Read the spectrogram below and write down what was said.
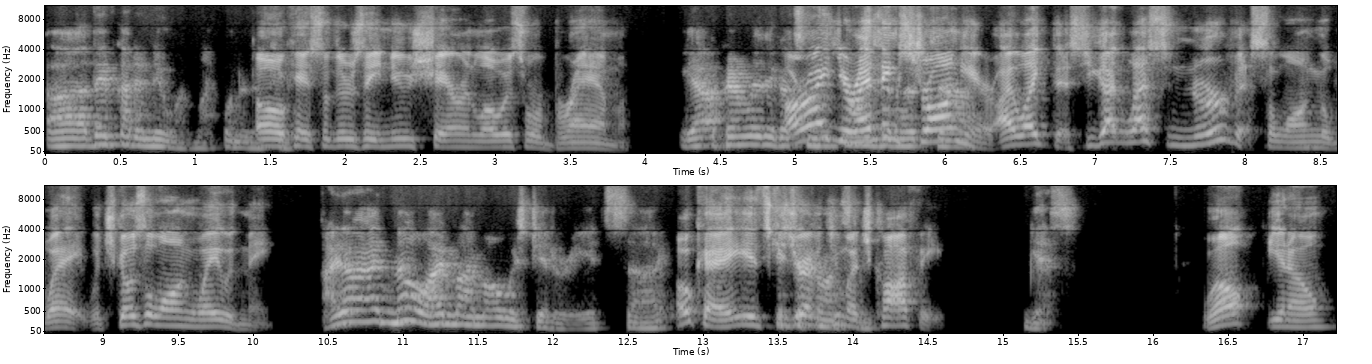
Uh, they've got a new one, like one of the. Oh, okay. So there's a new Sharon Lois or Bram. Yeah, apparently they got. All right, you're ending strong here. I like this. You got less nervous along the way, which goes a long way with me. I, I no, I'm I'm always jittery. It's uh, Okay, it's because you're having too much coffee. yes. Well, you know,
